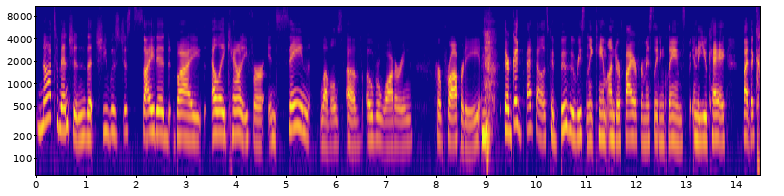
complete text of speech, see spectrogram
Not to mention that she was just cited by LA County for insane levels of overwatering her property. They're good bedfellows because Boohoo recently came under fire for misleading claims in the UK by the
